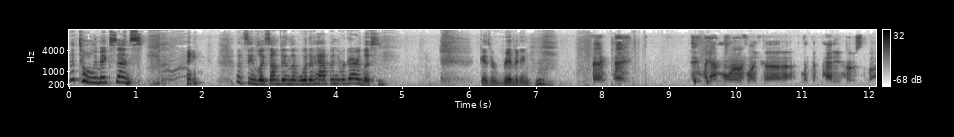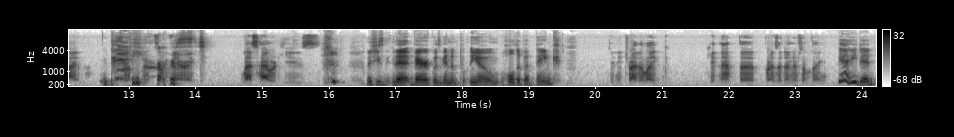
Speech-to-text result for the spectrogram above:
that totally makes sense. that seems like something that would have happened regardless. You guys are riveting. Hey, hey, hey, We got more of like a like a Patty Hearst vibe. Patty Hearst. Less Howard Hughes. that she's that Varrick was gonna you know hold up a bank. Didn't he try to like kidnap the president or something? Yeah, he did.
